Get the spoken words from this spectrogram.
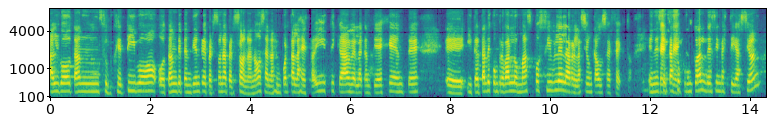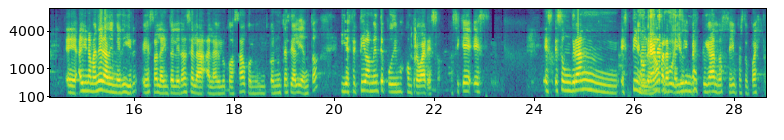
algo tan subjetivo o tan dependiente de persona a persona, ¿no? O sea, nos importan las estadísticas, ver la cantidad de gente eh, y tratar de comprobar lo más posible la relación causa-efecto. En ese caso puntual de esa investigación, eh, hay una manera de medir eso, la intolerancia a la, glucosa o con un, test de aliento, y efectivamente pudimos comprobar eso. Así que es, es, un gran estímulo para seguir investigando, sí, por supuesto.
